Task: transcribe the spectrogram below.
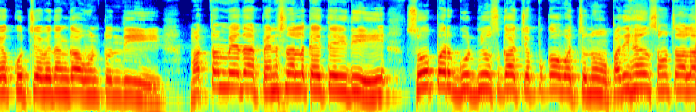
చేకూర్చే విధంగా ఉంటుంది. మొత్తం మీద పెన్షనర్లకైతే ఇది సూపర్ గుడ్ న్యూస్గా చెప్పుకోవచ్చును. పదిహేను సంవత్సరాల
